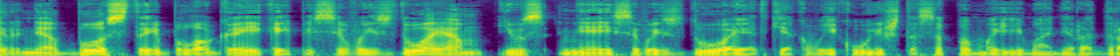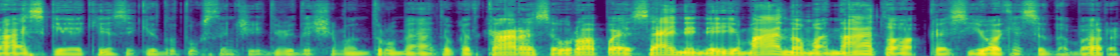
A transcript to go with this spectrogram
ir nebus taip blogai, kaip įsivaizduojam. Jūs neįsivaizduojat, kiek vaikų iš TSPMI man yra draskė akis iki 2022 metų, kad karas Europoje seniai neįmanoma NATO, kas juokiasi dabar.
